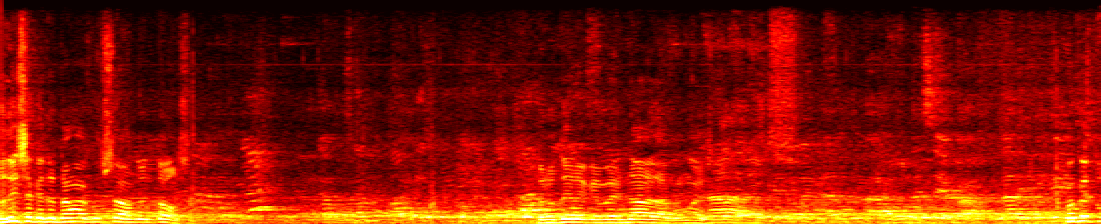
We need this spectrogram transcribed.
Tú dices que te están acusando entonces. Tú no tienes que ver nada con eso. ¿Por qué tú,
